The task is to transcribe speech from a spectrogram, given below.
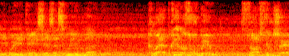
і боїтеся за свою владу. Клепки розгубив. Зовсім же.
